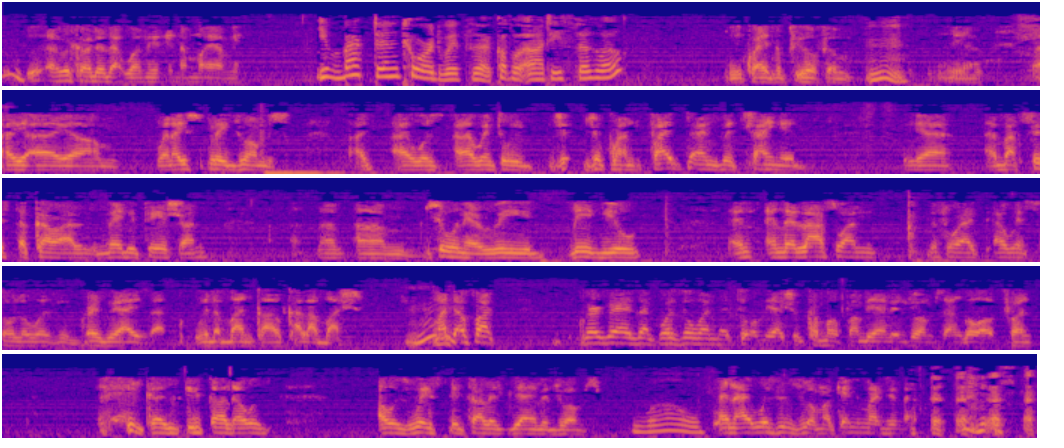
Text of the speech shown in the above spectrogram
I recorded that one in, in Miami. You've backed and toured with a couple of artists as well? Quite a few of them. Mm. Yeah. I, I, um, when I used to play drums, I, I was, I went to J- Japan five times with Chinese. Yeah. I backed Sister Carol, Meditation, um, um, Junior Reid, Big Youth. And, and the last one before I, I went solo was with Gregory Isaac with a band called Calabash. Mm. Matter of fact, Gregory Isaac was the one that told me I should come up from behind the drums and go out front. Because he thought I was I was wasting talent behind the drums. Wow. And I was his drummer. Can you imagine that?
